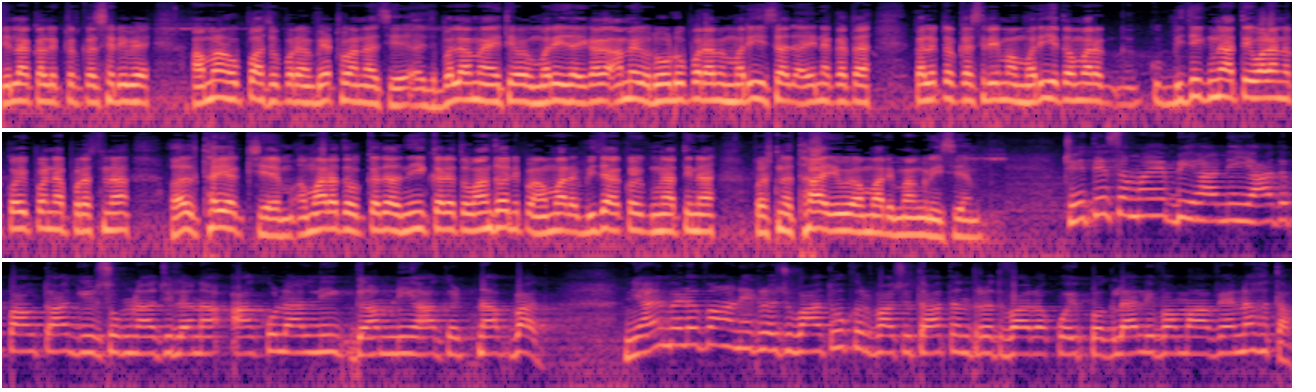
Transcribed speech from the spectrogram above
જિલ્લા કલેક્ટર કચેરી હમણાં ઉપવાસ ઉપર અમે બેઠવાના છીએ. ભલે અમે અહીંથી હવે મરી જાય અમે રોડ ઉપર અમે મરી છે એના કરતાં કલેક્ટર કચેરીમાં મરીએ તો અમારા બીજી જ્ઞાતિવાળાના કોઈ પણ પ્રશ્ન હલ થઈ જ છે એમ. અમારા તો કદાચ નહીં કરે તો વાંધો નહીં, પણ અમારા બીજા કોઈ જ્ઞાતિના પ્રશ્ન થાય એવી અમારી માંગણી છે એમ. જે તે સમયે બિહારની યાદ પાવતા ગીર સોમનાથ જિલ્લાના આંકોલાલની ગામની આ ઘટના બાદ ન્યાય મેળવવા અનેક રજૂઆતો કરવા છતાં તંત્ર દ્વારા કોઈ પગલાં લેવામાં આવ્યા ન હતા.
